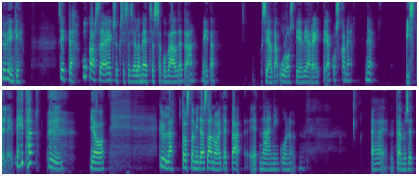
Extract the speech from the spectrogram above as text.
hyvinkin sitten hukassa ja eksyksissä siellä metsässä, kun vältetään niitä sieltä ulos vieviä reittejä, koska ne, ne pistelee meitä. Mm. Joo. Kyllä, tuosta mitä sanoit, että, että nämä niin kuin, ää, tämmöiset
